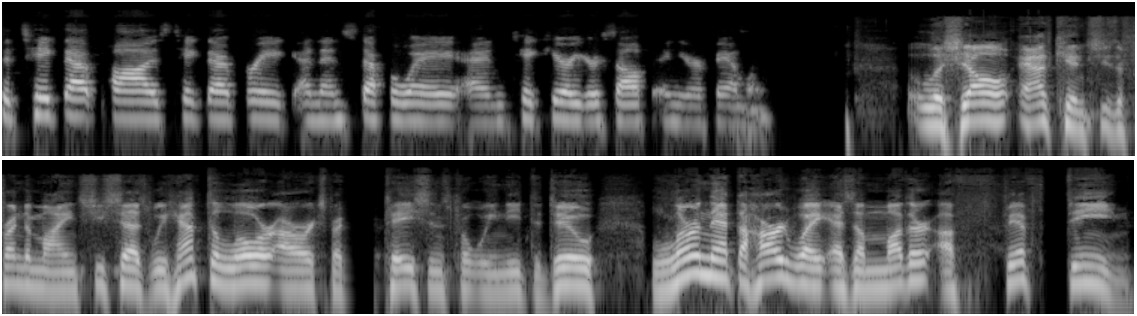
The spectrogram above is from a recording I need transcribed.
to take that pause take that break and then step away and take care of yourself and your family Lachelle Atkins, she's a friend of mine. She says we have to lower our expectations for what we need to do. Learn that the hard way as a mother of 15.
